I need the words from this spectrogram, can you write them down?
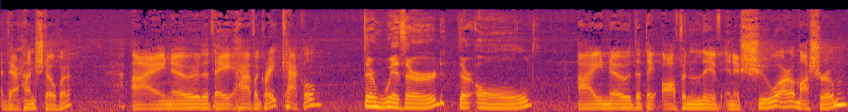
they're hunched over. I know that they have a great cackle. They're withered. They're old. I know that they often live in a shoe or a mushroom.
